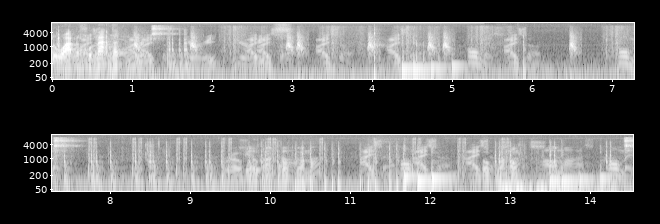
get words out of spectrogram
Đồ ăn nó khốn nạn thật. Oh, Slogan, programma, eisen, eisen, eisen, pommes, alma's, pommes.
